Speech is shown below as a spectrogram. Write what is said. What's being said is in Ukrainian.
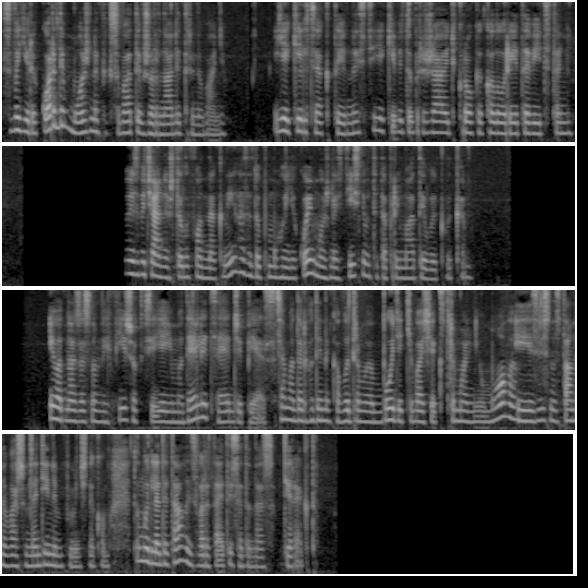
Свої рекорди можна фіксувати в журналі тренування. Є кільця активності, які відображають кроки, калорії та відстань. Ну і, звичайно ж, телефонна книга, за допомогою якої можна здійснювати та приймати виклики. І одна з основних фішок цієї моделі це GPS. Ця модель годинника витримує будь-які ваші екстремальні умови і, звісно, стане вашим надійним помічником. Тому для деталей звертайтеся до нас в Директ.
